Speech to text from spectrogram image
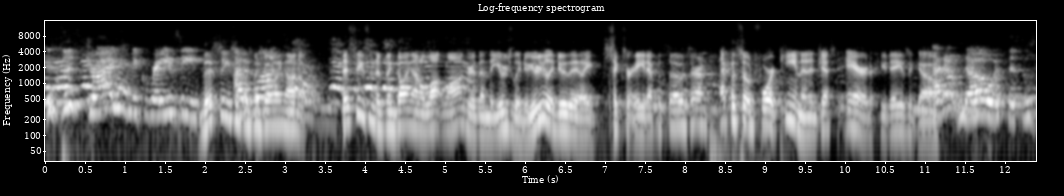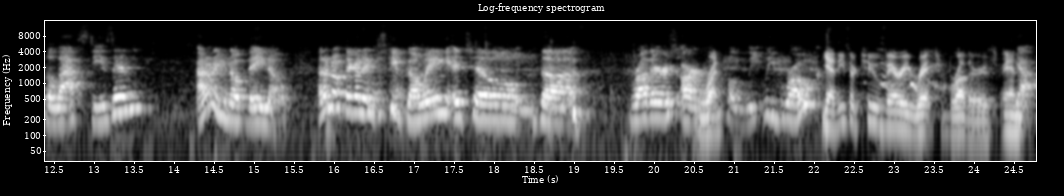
this drives me crazy. This season I has been going on, a, this season has been going on a lot longer than they usually do. Usually do they like six or eight episodes. They're on episode 14 and it just aired a few days ago. I don't know if this is the last season. I don't even know if they know. I don't know if they're gonna just keep going until the brothers are Run. completely broke. Yeah, these are two very rich brothers, and yeah.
